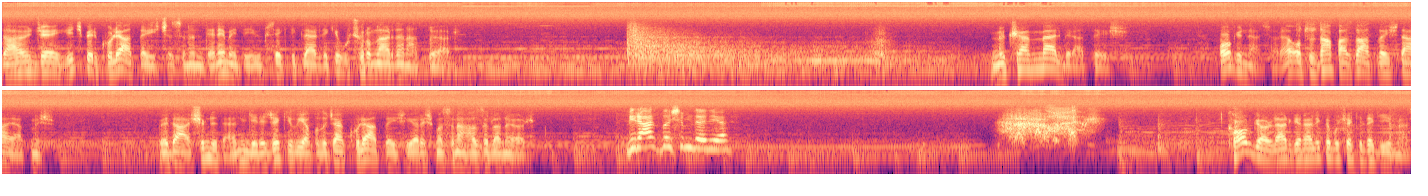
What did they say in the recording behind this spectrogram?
daha önce hiçbir kule atlayışçısının denemediği yüksekliklerdeki uçurumlardan atlıyor. Mükemmel bir atlayış. O günden sonra 30'dan fazla atlayış daha yapmış. Ve daha şimdiden gelecek yıl yapılacak kule atlayışı yarışmasına hazırlanıyor. Biraz başım dönüyor. Cowgirl'ler genellikle bu şekilde giyinmez.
